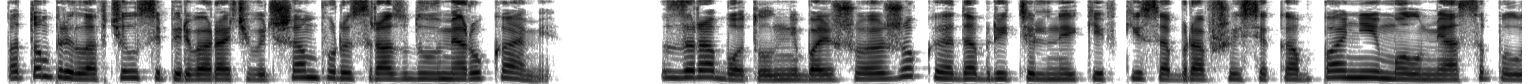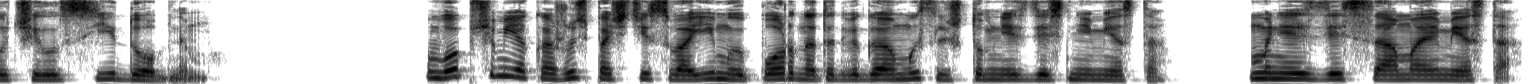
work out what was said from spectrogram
Потом приловчился переворачивать шампуры сразу двумя руками. Заработал небольшой ожог и одобрительные кивки собравшейся компании, мол, мясо получилось съедобным. В общем, я кажусь почти своим и упорно отодвигаю мысль, что мне здесь не место. Мне здесь самое место.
